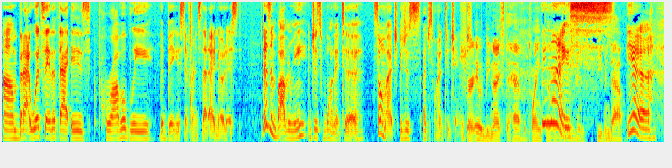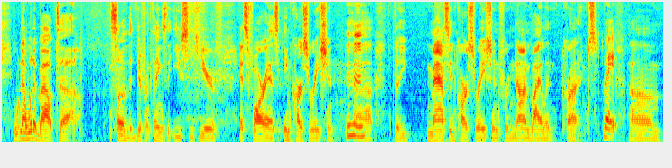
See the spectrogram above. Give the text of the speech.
Um, but I would say that that is probably the biggest difference that I noticed. It doesn't bother me. I just want it to so much. It just I just wanted to change. Sure, it would be nice to have the playing field nice. even, evened out. Yeah. Now, what about uh, some of the different things that you see here as far as incarceration? Uh, the mass incarceration for nonviolent crimes. Right. Um,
